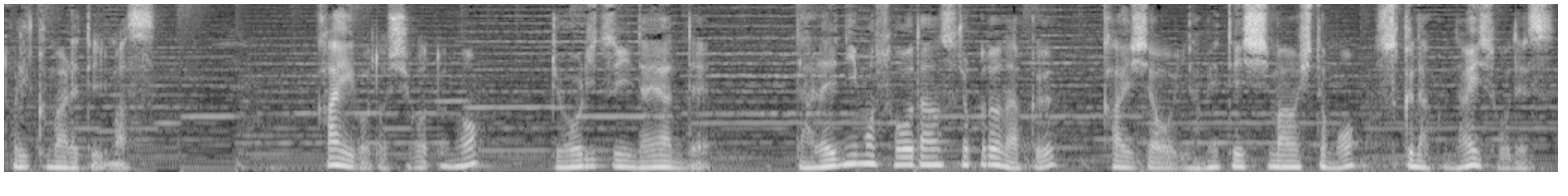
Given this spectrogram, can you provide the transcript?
取り組まれています。介護と仕事の両立に悩んで誰にも相談することなく会社を辞めてしまう人も少なくないそうです。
